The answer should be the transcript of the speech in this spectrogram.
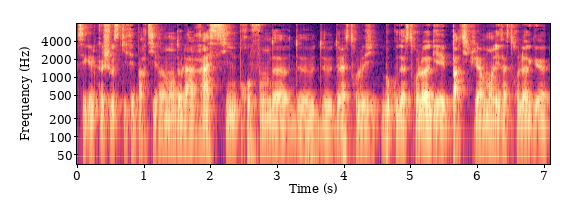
c'est quelque chose qui fait partie vraiment de la racine profonde de, de, l'astrologie. Beaucoup d'astrologues, et particulièrement les astrologues euh,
